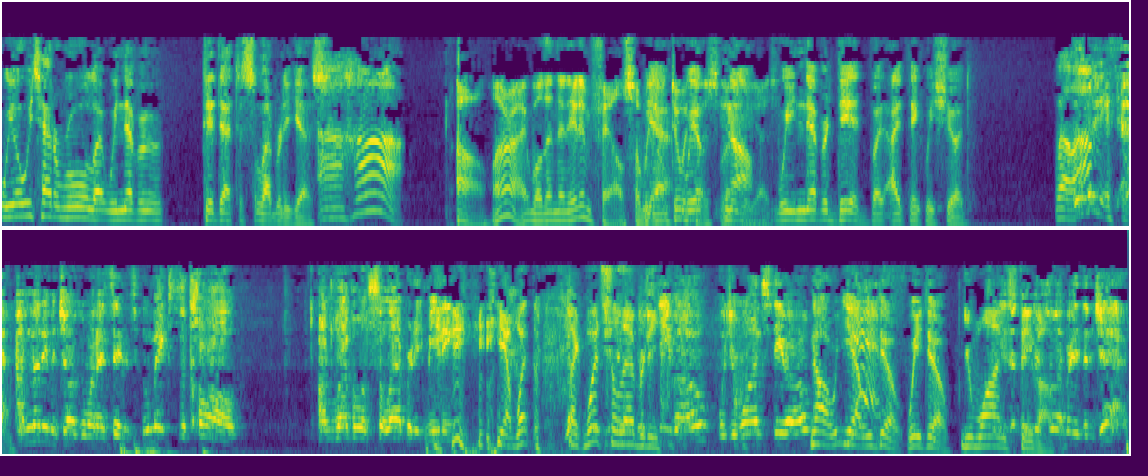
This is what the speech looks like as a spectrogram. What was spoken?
we always had a rule that we never did that to celebrity guests. Aha. Oh, all right. Well, then they didn't fail, so we Yeah, won't do it we- to the celebrity No, guys. we never did, but I think we should. Well, Who makes- I'm not even joking when I say this. Who makes the call on level of celebrity? Meaning, yeah, what like what celebrity? Steve O? Would you want Steve O? No, yeah, we do. We do. You want He's a bigger celebrity than Jeff.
